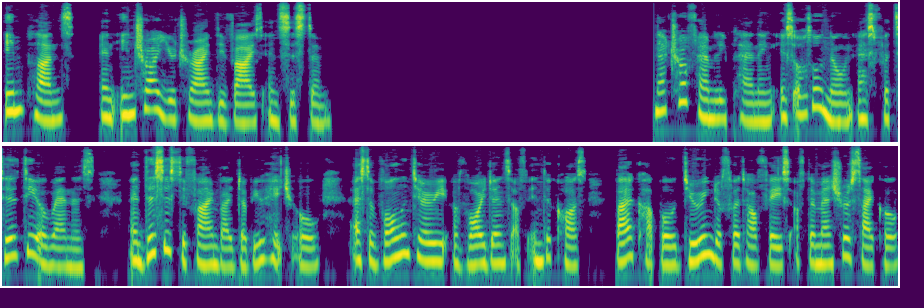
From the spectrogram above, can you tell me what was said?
implants, and intrauterine device and system. Natural family planning is also known as fertility awareness, and this is defined by WHO as the voluntary avoidance of intercourse by a couple during the fertile phase of the menstrual cycle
